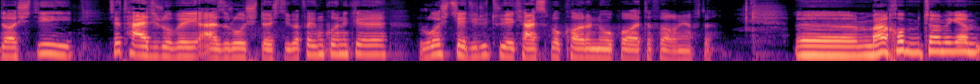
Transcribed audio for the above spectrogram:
داشتی چه تجربه از رشد داشتی؟ و فکر می‌کنی که رشد چجوری توی کسب و کار نوپا اتفاق میفته من خب می‌تونم بگم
